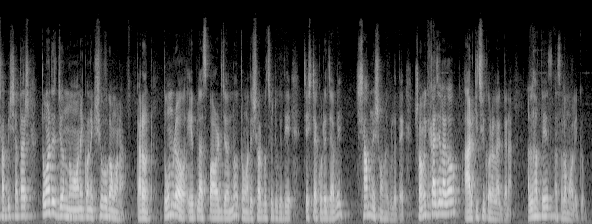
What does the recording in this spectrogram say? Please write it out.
ছাব্বিশ, সাতাশ, তোমাদের জন্য অনেক অনেক শুভকামনা। কারণ তোমরাও এ প্লাস পাওয়ার জন্য তোমাদের সর্বোচ্চটুকু দিয়ে চেষ্টা করে যাবে সামনের সময়গুলোতে। সময়কে কাজে লাগাও, আর কিছুই করা লাগবে না। আল্লাহ হাফেজ, আসসালামু আলাইকুম।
